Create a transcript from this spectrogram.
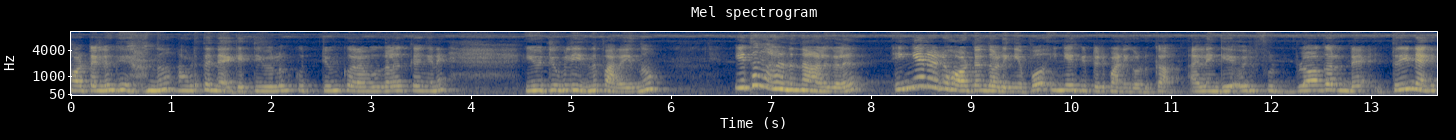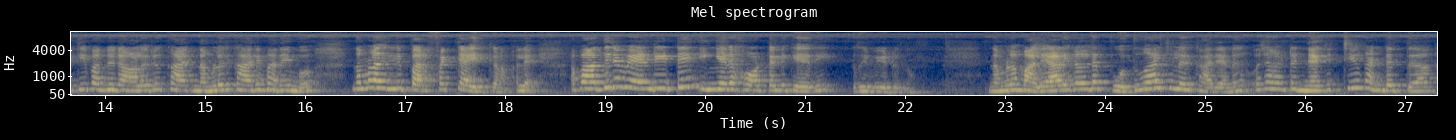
ഹോട്ടലിലും കയറുന്നു. അവിടുത്തെ നെഗറ്റീവുകളും കുറ്റും കുറവുകളൊക്കെ ഇങ്ങനെ യൂട്യൂബിൽ ഇരുന്ന് പറയുന്നു. ഇത് കാണുന്ന ആളുകൾ ഇങ്ങനെ ഒരു ഹോട്ടൽ തുടങ്ങിയപ്പോൾ ഇങ്ങനെ കിട്ടൊരു പണി കൊടുക്കാം. അല്ലെങ്കിൽ ഒരു ഫുഡ് ബ്ലോഗറിന്റെ ഇത്രയും നെഗറ്റീവ് പറഞ്ഞ ഒരാളൊരു കാര്യം നമ്മളൊരു കാര്യം പറയുമ്പോൾ നമ്മൾ അതിൽ പെർഫെക്റ്റ് ആയിരിക്കണം അല്ലേ? അപ്പോൾ അതിനു വേണ്ടിയിട്ട് ഇങ്ങനെ ഹോട്ടലിൽ കയറി റിവ്യൂ ഇടുന്നു. നമ്മൾ മലയാളികളുടെ പൊതുവായിട്ടുള്ളൊരു കാര്യമാണ് ഒരാളുടെ നെഗറ്റീവ് കണ്ടെത്തുക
